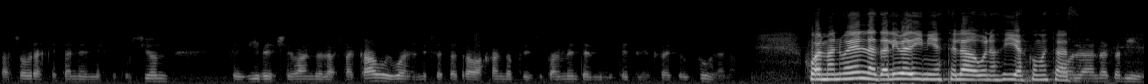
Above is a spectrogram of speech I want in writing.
las obras que están en ejecución seguir llevándolas a cabo y bueno, en eso está trabajando principalmente el Ministerio de Infraestructura. ¿no? Juan Manuel, Natalí Bedini, este lado, buenos días, ¿cómo estás? Hola Natalí,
